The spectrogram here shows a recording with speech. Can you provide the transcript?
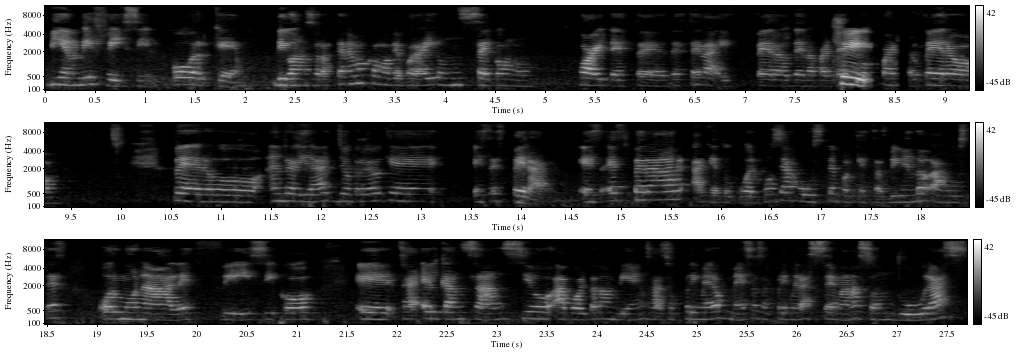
bien difícil porque, digo, nosotros tenemos como que por ahí un second part de este, de este live, pero de la parte sí. pero, pero en realidad yo creo que es esperar, es esperar a que tu cuerpo se ajuste porque estás viviendo ajustes hormonales, físico, eh, el cansancio aporta también, o sea, esos primeros meses, esas primeras semanas son duras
